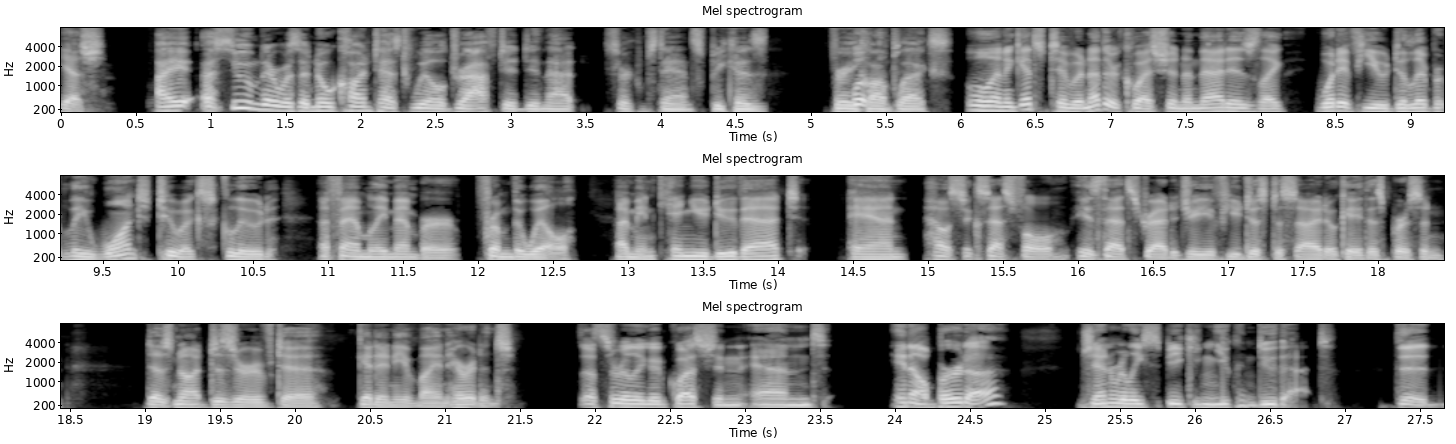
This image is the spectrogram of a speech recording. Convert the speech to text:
Yes. I assume there was a no contest will drafted in that circumstance because very Well, complex. Well, and it gets to another question, and that is like, what if you deliberately want to exclude a family member from the will? I mean, can you do that? And how successful is that strategy if you just decide, okay, this person does not deserve to get any of my inheritance? That's a really good question. And in Alberta, generally speaking, you can do that. The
